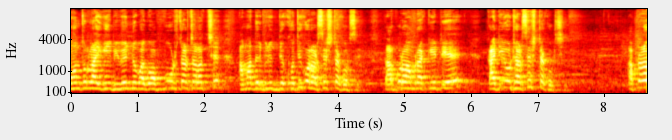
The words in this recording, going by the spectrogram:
মন্ত্রণালয় গিয়ে বিভিন্নভাবে অপপ্রচার চালাচ্ছে, আমাদের বিরুদ্ধে ক্ষতি করার চেষ্টা করছে। তারপরও আমরা কেটে, কাটিয়ে ওঠার চেষ্টা করছি। আপনারা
